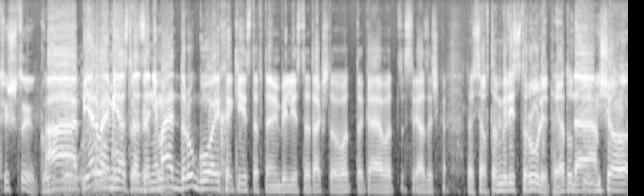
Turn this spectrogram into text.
Ты ты. гол- А гол- первое гол-то место какой. занимает другой хоккеист-автомобилиста, так что вот такая вот связочка. То есть автомобилист рулит. А я тут Да. еще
